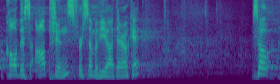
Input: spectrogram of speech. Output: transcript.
we'll call this options for some of you out there, okay? So,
